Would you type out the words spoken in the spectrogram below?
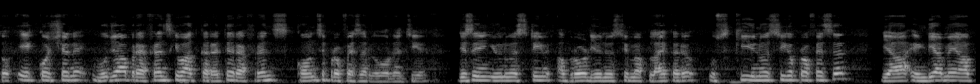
तो एक क्वेश्चन है वो जो आप रेफरेंस की बात कर रहे थे रेफरेंस कौन से प्रोफेसर का होना चाहिए? जैसे यूनिवर्सिटी अब्रॉड यूनिवर्सिटी में अप्लाई कर रहे हो उसकी यूनिवर्सिटी का प्रोफेसर या इंडिया में आप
